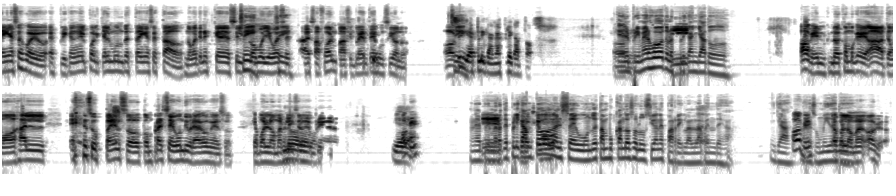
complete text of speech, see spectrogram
en ese juego, explican el por qué el mundo está en ese estado. No me tienes que decir Sí, cómo llegó sí. ese- a esa forma, simplemente funciona. Sí, explican, explican todo. En el primer juego te lo Y- explican ya todo. Ok, no es como que, ah, te vamos a dejar en suspenso, compra el segundo y brega con eso. Que por lo menos lo hicieron en el primero. Yeah. Ok. En el primero Eh, te explican todo, en el segundo están buscando soluciones para arreglar la pendeja. Ya, Ok. resumido. Ya por lo todo. menos, ok.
